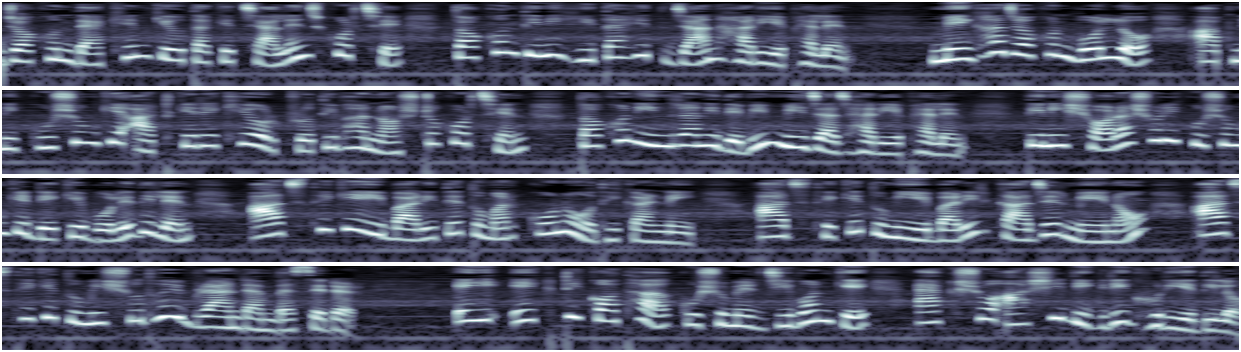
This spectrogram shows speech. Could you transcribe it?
যখন দেখেন কেউ তাকে চ্যালেঞ্জ করছে, তখন তিনি হিতাহিত যান হারিয়ে ফেলেন। মেঘা যখন বলল, আপনি কুসুমকে আটকে রেখে ওর প্রতিভা নষ্ট করছেন তখন ইন্দ্রাণী দেবী মেজাজ হারিয়ে ফেলেন। তিনি সরাসরি কুসুমকে ডেকে বলে দিলেন, আজ থেকে এই বাড়িতে তোমার কোনো অধিকার নেই। আজ থেকে তুমি এ বাড়ির কাজের মেয়ে নও। আজ থেকে তুমি শুধুই ব্র্যান্ড অ্যাম্বাসেডর। এই একটি কথা কুসুমের জীবনকে একশো আশি ডিগ্রি ঘুরিয়ে দিল।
